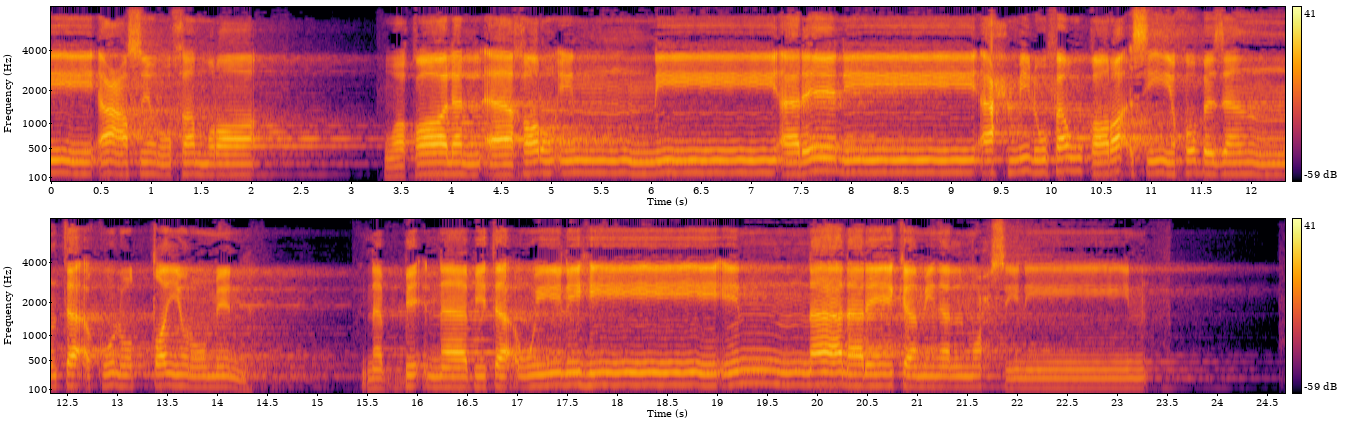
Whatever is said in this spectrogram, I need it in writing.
أعصر خمرا. وقال الآخر إني أريني أحمل فوق رأسي خبزا تأكل الطير منه. نبئنا بتأويله إنا نريك من المحسنين.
